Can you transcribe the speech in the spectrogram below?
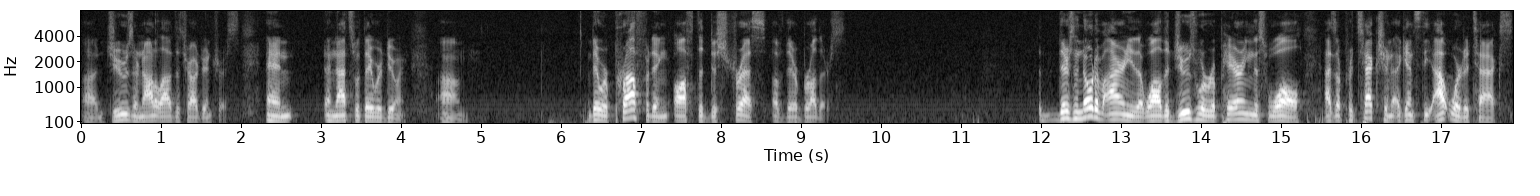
Uh, Jews are not allowed to charge interest. And, and that's what they were doing. Um, they were profiting off the distress of their brothers there's a note of irony that while the Jews were repairing this wall as a protection against the outward attacks,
